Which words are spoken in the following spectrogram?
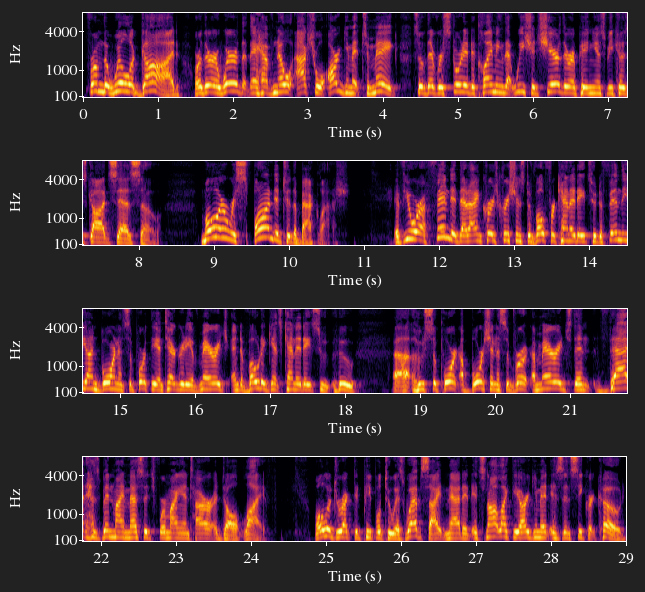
from the will of God, or they're aware that they have no actual argument to make, so they've resorted to claiming that we should share their opinions because God says so. Mohler responded to the backlash. If you are offended that I encourage Christians to vote for candidates who defend the unborn and support the integrity of marriage and to vote against candidates who, who uh, who support abortion and subvert a marriage, then that has been my message for my entire adult life. Mohler directed people to his website and added, It's not like the argument is in secret code.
